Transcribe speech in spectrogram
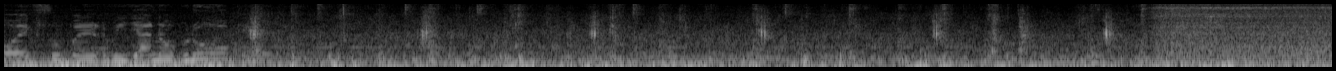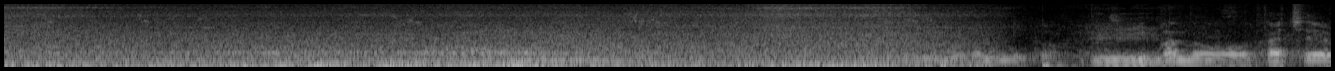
supervillano, ex supervillano Group. Y cuando Thatcher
